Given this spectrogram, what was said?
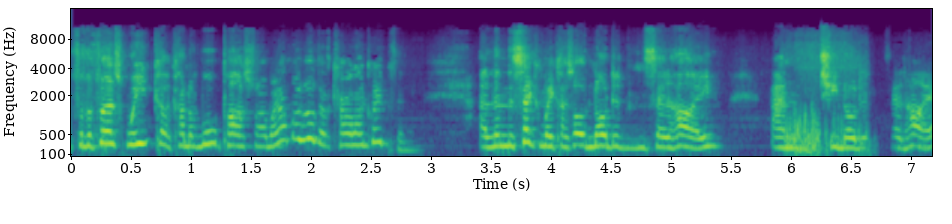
for the first week, I kind of walked past her. and I went, "Oh my god, that's Caroline Quentin." And then the second week, I sort of nodded and said hi, and she nodded and said hi,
